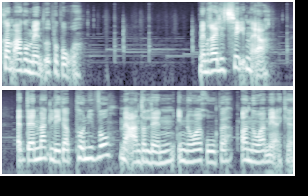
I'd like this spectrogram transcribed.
kom argumentet på bordet. Men realiteten er, at Danmark ligger på niveau med andre lande i Nordeuropa og Nordamerika.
